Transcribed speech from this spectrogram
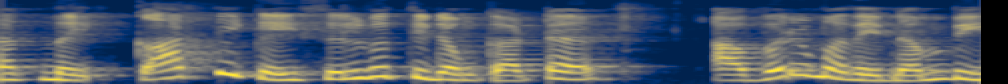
தத்னை கார்த்திகை செல்வத்திடம் காட்ட அவரும் அதை நம்பி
